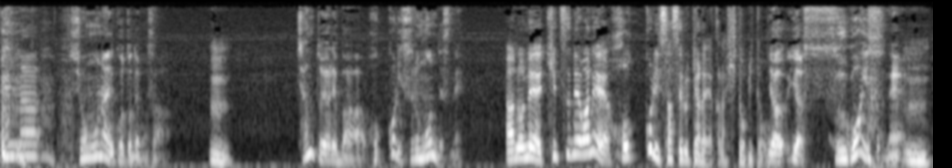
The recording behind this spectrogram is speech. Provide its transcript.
こんなしょうもないことでもさうん。ちゃんとやればほっこりするもんですねあのね、キツネはね、ほっこりさせるキャラやから、人々を。いやいやすごいっすね うん。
